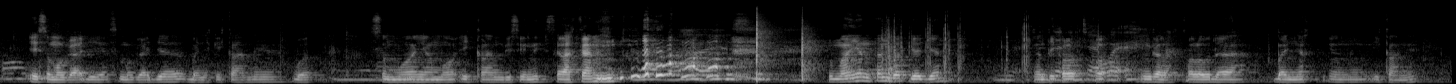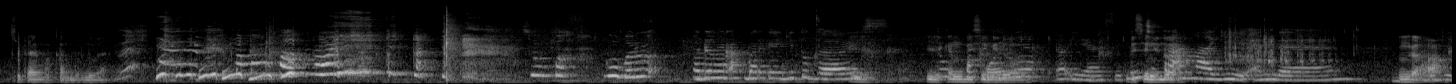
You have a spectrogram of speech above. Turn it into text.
tahu. ya semoga aja ya. Semoga aja banyak iklannya buat semua yang mau iklan di sini. Silakan. Lumayan kan buat jajan. Iya, nanti kalau enggak lah kalau udah banyak yang iklannya kita makan berdua Sumpah, gue baru denger akbar kayak gitu guys. Iya, kan di sini doang. Oh iya sih, Di sini pencitraan lagi, and then enggak lagi.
